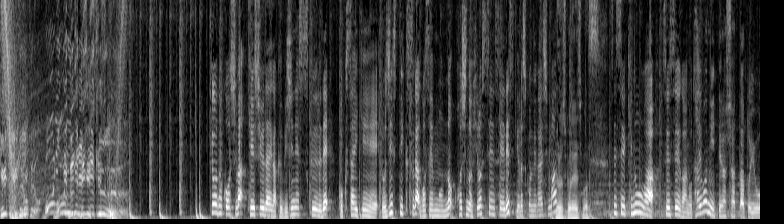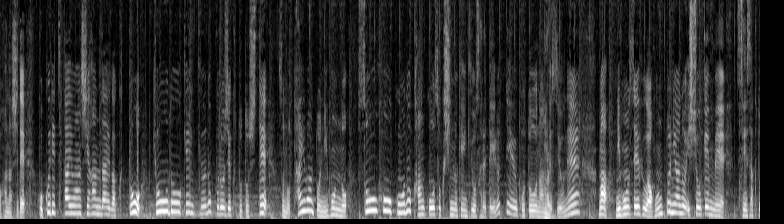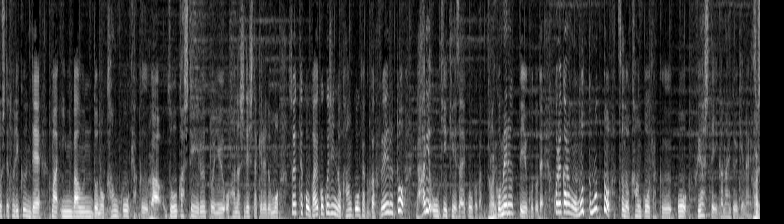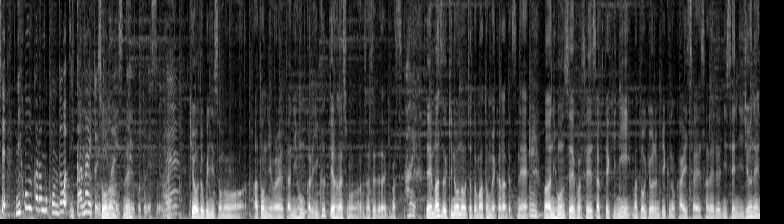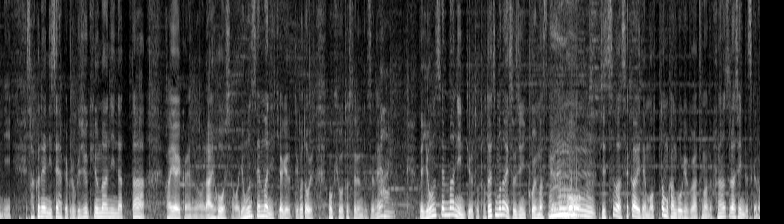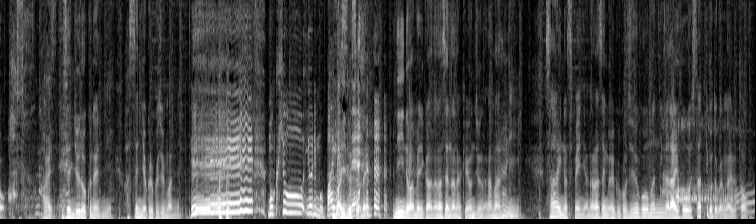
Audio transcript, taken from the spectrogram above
九州大学モーニングビジネススクール。今日の講師は九州大学ビジネススクールで国際経営ロジスティクスがご専門の星野博先生です。よろしくお願いします。よろしくお願いします。先生昨日は先生があの台湾に行ってらっしゃったというお話で国立台湾師範大学と共同研究のプロジェクトとしてその台湾と日本の双方向の観光促進の研究をされているっていうことなんですよね、はい、まあ日本政府は本当にあの一生懸命政策として取り組んでまあインバウンドの観光客が増加しているというお話でしたけれどもそうやってこう外国人の観光客が増えるとやはり大きい経済効果が見込めるっていうことで、はい、これからももっともっとその観光客を増やしていかないといけない、はい、そして日本からも今度は行かないといけない、ね、ということですよね、はい、今日は特にその後に言われた日本から行くっていう話もさせていただきます、でまず昨日のちょっとまとめからですね、うん、まあ、日本政府は政策的に、まあ、東京オリンピックの開催される2020年に昨年2869万人だった海外からの来訪者を4000万人引き上げるということを目標としてるんですよね。はいで4000万人というととてつもない数字に聞こえますけれども実は世界で最も観光客が集まるのはフランスらしいんですけどあそうなんですね、はい、2016年に8260万人。えー、目標よりも倍ですね。倍ですよね。2位のアメリカは7747万人、はい、3位のスペインには7555万人が来訪したってことを考えると。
